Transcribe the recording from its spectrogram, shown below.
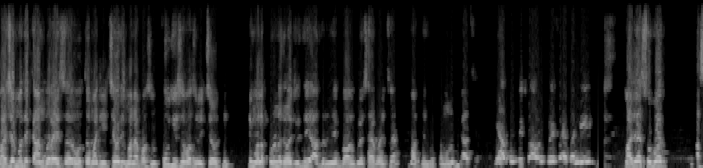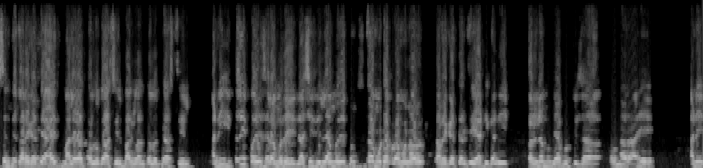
भाजपमध्ये काम करायचं होतं माझी इच्छा होती मनापासून खूप दिवसापासून इच्छा होती ती मला पूर्ण करायची होती आदरणीय बावनकुळे साहेबांच्या माध्यमातून म्हणून मी आज. यापूर्वी बावनकुळे साहेबांनी माझ्यासोबत असंख्य कार्यकर्ते आहेत. मालेगाव तालुका असेल बागलाण तालुका असतील आणि इतरही परिसरामध्ये नाशिक जिल्ह्यामध्ये पण सुद्धा मोठ्या प्रमाणावर कार्यकर्त्यांचे या ठिकाणी परिणाम या गोष्टीचा होणार आहे. आणि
